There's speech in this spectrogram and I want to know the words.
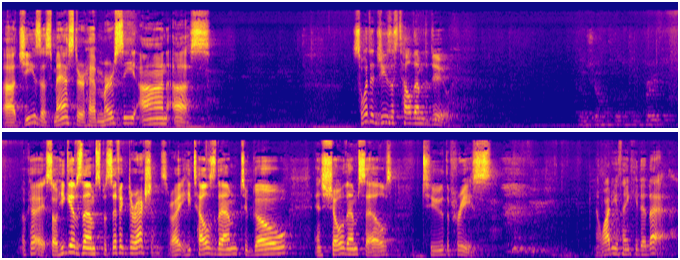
uh, Jesus, Master, have mercy on us. So, what did Jesus tell them to do? Okay, so he gives them specific directions, right? He tells them to go and show themselves to the priests. Now, why do you think he did that?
